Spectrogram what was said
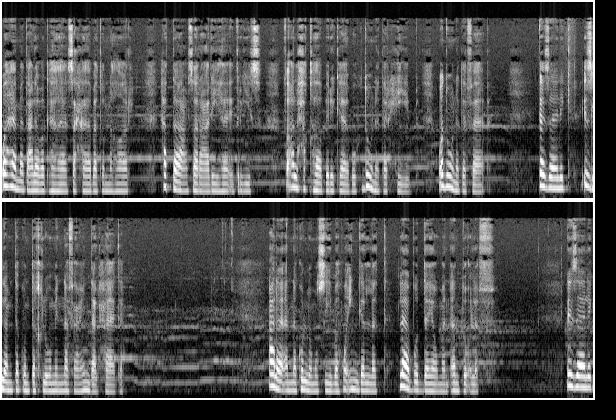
وهامت على وجهها سحابة النهار حتى عثر عليها إدريس فألحقها بركابه دون ترحيب ودون جفاء كذلك إذ لم تكن تخلو من نفع عند الحاجة. على أن كل مصيبة وإن جلت لا بد يوما أن تؤلف. لذلك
